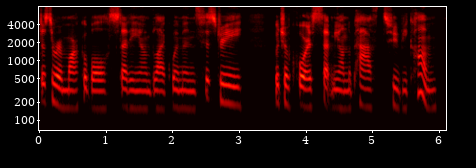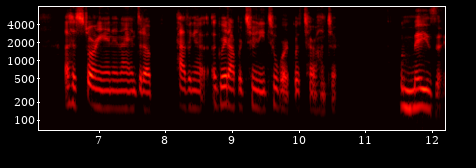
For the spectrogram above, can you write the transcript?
just a remarkable study on Black women's history, which of course set me on the path to become a historian. And I ended up having a, a great opportunity to work with Tera Hunter. Amazing.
